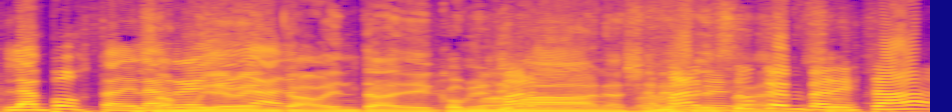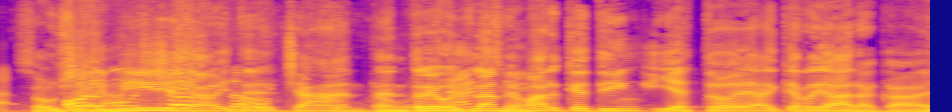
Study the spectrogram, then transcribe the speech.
la posta de la Esa muy de venta, venta de community Mark- manager. Mark es Zuckerberg eh. está Social orgulloso. media, ¿viste? Te, Chanta, te entrego el boludo. plan de Nacho. marketing y esto es, hay que regar acá. ¿eh?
